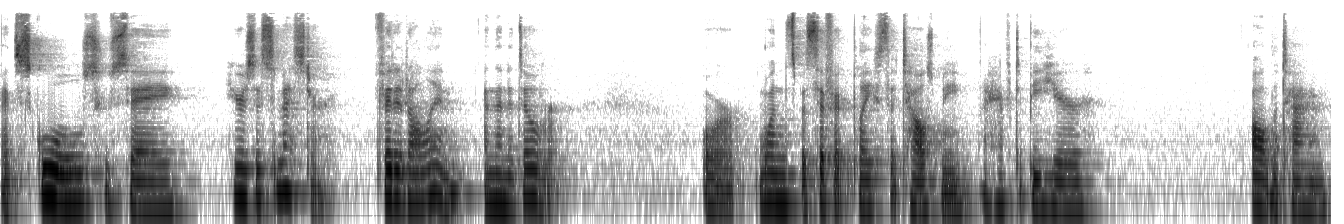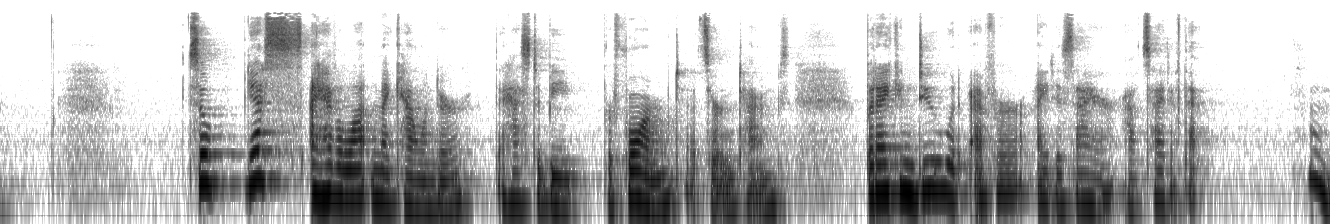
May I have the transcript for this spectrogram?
at schools who say, here's a semester, fit it all in, and then it's over. Or one specific place that tells me I have to be here all the time. So, yes, I have a lot in my calendar that has to be performed at certain times, but I can do whatever I desire outside of that. Hmm.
